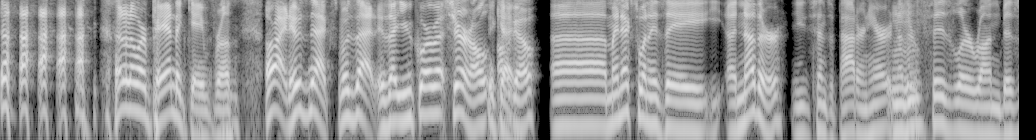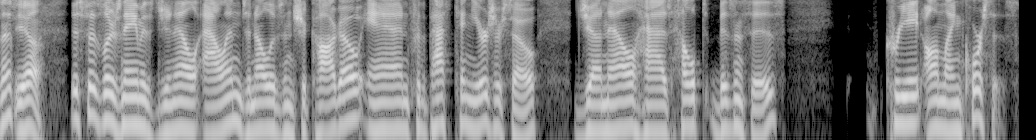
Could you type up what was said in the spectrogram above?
I don't know where panda came from. All right, who's next? What's that? Is that you, Corbett? Sure, I'll, Okay. I'll go. Uh, my next one is a another. You sense a pattern here. Another Fizzler run business. Yeah. This Fizzler's name is Janelle Allen. Janelle lives in Chicago, and for the past ten years or so, Janelle has helped businesses create online courses,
